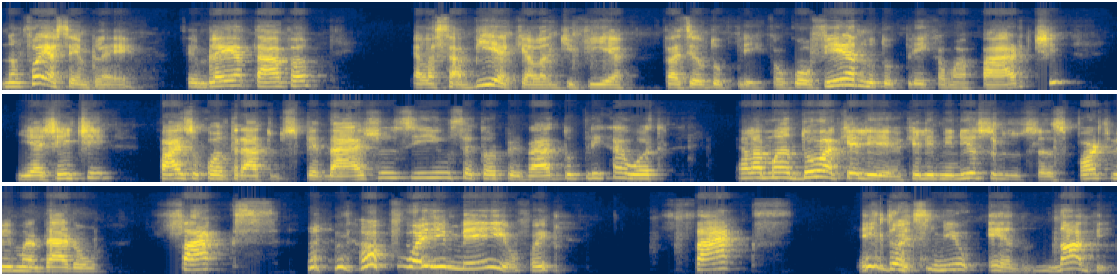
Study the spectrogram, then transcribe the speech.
Não foi a Assembleia. A Assembleia estava, ela sabia que ela devia fazer o duplica. O governo duplica uma parte e a gente faz o contrato dos pedágios e o setor privado duplica outra. Ela mandou aquele, aquele ministro do transporte me mandar um fax Não foi e-mail, foi fax em 2009.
